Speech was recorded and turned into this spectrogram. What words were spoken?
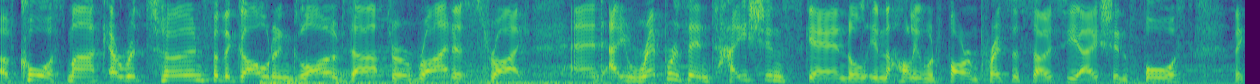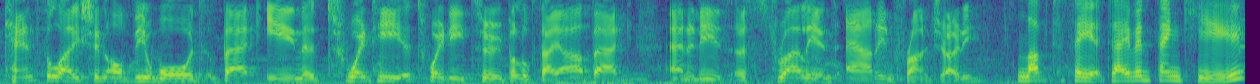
of course, mark a return for the Golden After a writer's strike and a representation scandal in the Hollywood Foreign Press Association forced the cancellation of the awards back in 2022. But look, they are back, and it is Australians out in front, Jody. Love to see it, David. Thank you.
